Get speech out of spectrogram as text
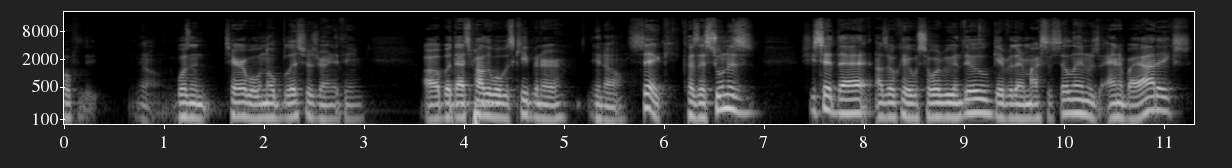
Hopefully, you know, wasn't terrible, no blisters or anything. Uh, but that's probably what was keeping her, you know, sick. Because as soon as she said that, I was okay. Well, so what are we gonna do? Give her their amoxicillin, was antibiotics.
